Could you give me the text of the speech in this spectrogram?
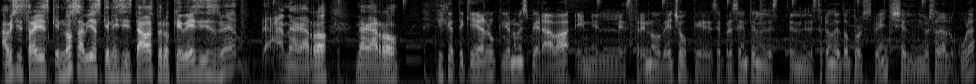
a veces traes que no sabías que necesitabas, pero que ves y dices, ah, me agarró, me agarró. Fíjate que era algo que yo no me esperaba en el estreno, de hecho, que se presente en el, estreno de Doctor Strange, el universo de la locura,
